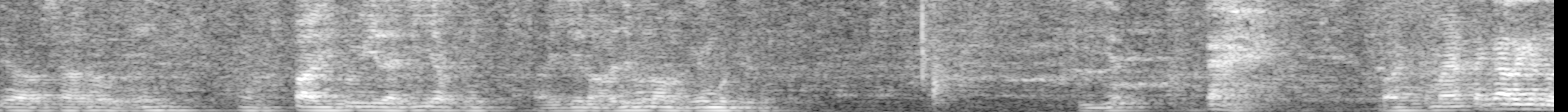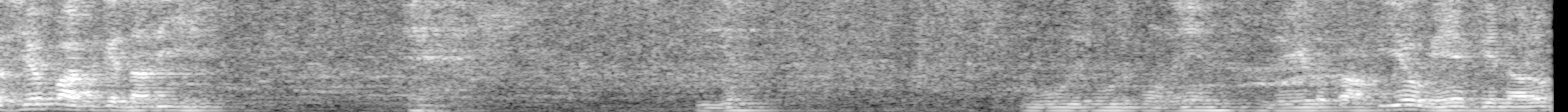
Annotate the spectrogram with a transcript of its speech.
ਤਿਆਰ ਸ਼ਾਰ ਹੋ ਗਏ ਅਸੀਂ। ਹੁਣ ਟਾਈ ਟੂਈ ਰਹਿ ਗਈ ਆਪਣੀ ਆਈਏ ਰਾਜ ਬਣਾਵਾਂਗੇ ਮੁੰਡੇ ਨੂੰ। ਠੀਕ ਹੈ ਬਾਕੀ ਕਮੈਂਟ ਕਰਕੇ ਦੱਸਿਓ ਪੱਗ ਕਿਦਾਂ ਦੀ ਹੈ ਠੀਕ ਹੈ ਬੂਟ ਸ਼ੂਟ ਪਾਉਣੇ ਲੇਟ ਕਾਫੀ ਹੋ ਗਏ ਅੱਗੇ ਨਾਲੋਂ।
